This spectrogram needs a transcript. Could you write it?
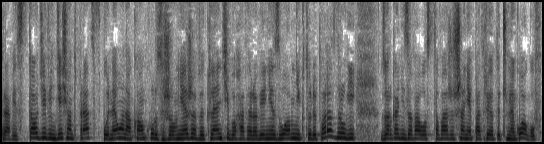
Prawie 190 prac wpłynęło na konkurs Żołnierze Wyklęci Bohaterowie Niezłomni, który po raz drugi zorganizowało Stowarzyszenie Patriotyczny Głogów.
